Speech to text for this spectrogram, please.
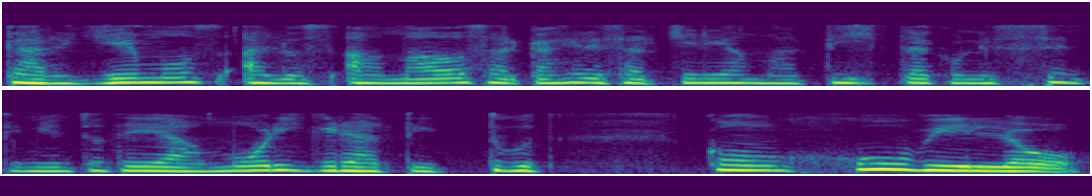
Carguemos a los amados arcángeles Zadkiel y Amatista con ese sentimiento de amor y gratitud, con júbilo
